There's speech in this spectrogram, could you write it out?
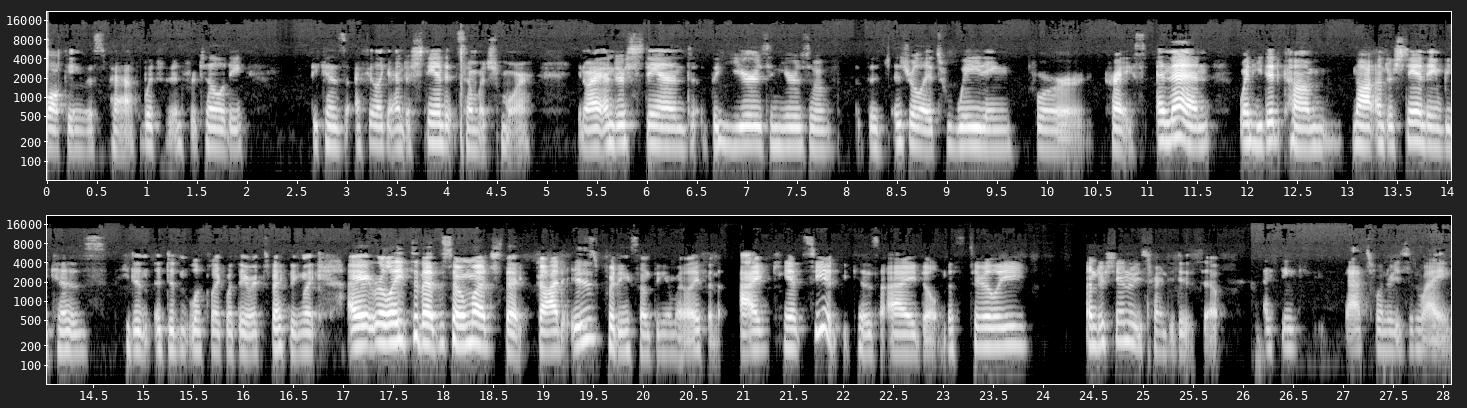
walking this path with infertility because I feel like I understand it so much more. You know, I understand the years and years of the Israelites waiting for Christ. And then when he did come, not understanding because he didn't it didn't look like what they were expecting. Like I relate to that so much that God is putting something in my life and I can't see it because I don't necessarily understand what he's trying to do. So I think that's one reason why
